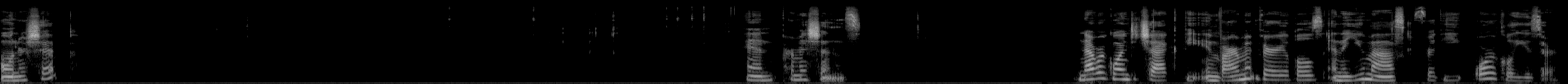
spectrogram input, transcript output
Ownership. And permissions. Now we're going to check the environment variables and the UMask for the Oracle user.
